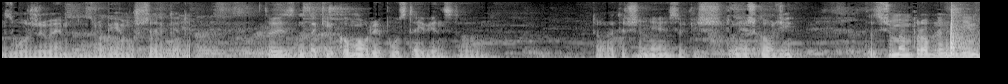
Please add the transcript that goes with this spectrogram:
Złożyłem, zrobiłem uszczelkę. To jest do takiej komory pustej, więc to teoretycznie nie jest jakieś, to nie szkodzi. To jeszcze mam problem z nim,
